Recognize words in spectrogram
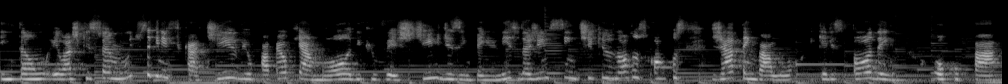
Então, eu acho que isso é muito significativo e o papel que a moda e que o vestir desempenha nisso, da gente sentir que os nossos corpos já têm valor e que eles podem ocupar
